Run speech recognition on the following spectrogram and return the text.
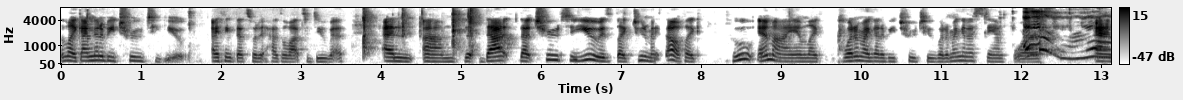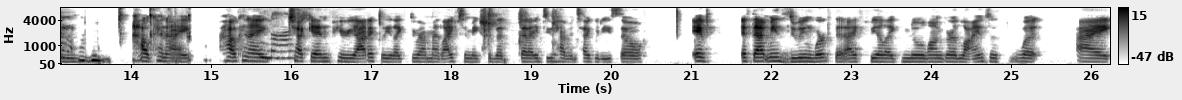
Like I'm going to be true to you. I think that's what it has a lot to do with. And um, th- that that true to you is like true to myself. Like who am I? And like what am I going to be true to? What am I going to stand for? And how can I how can I check in periodically, like throughout my life, to make sure that that I do have integrity? So, if if that means doing work that I feel like no longer aligns with what I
